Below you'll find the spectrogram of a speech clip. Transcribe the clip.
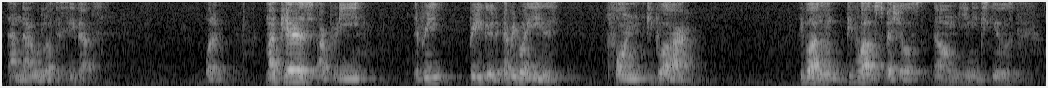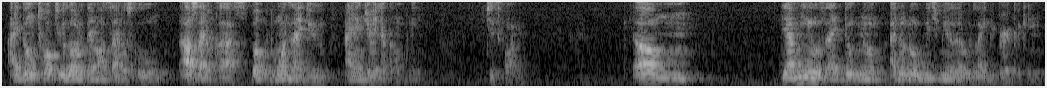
And I would love to see that. What a, my peers are pretty they're pretty pretty good. Everybody is fun. People are people are people have special um, unique skills. I don't talk to a lot of them outside of school, outside of class, but the ones I do, I enjoy their company, which is fun. Um, meals, I don't know. I don't know which meals I would like prepared cooking,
